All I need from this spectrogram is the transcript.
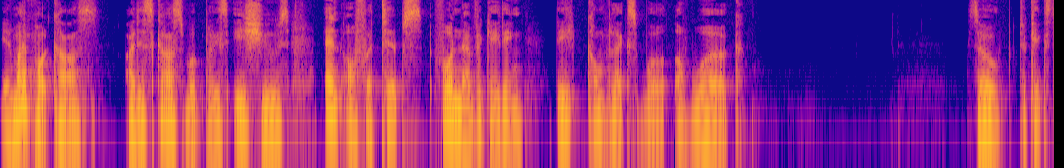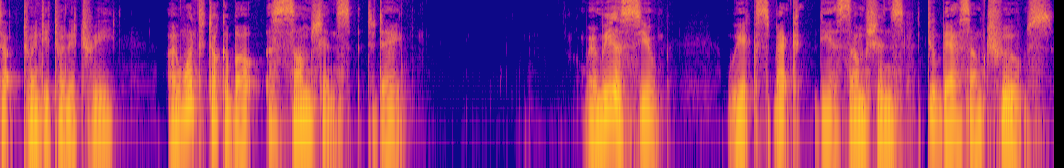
In my podcast, I discuss workplace issues and offer tips for navigating the complex world of work. So, to kickstart 2023, I want to talk about assumptions today. When we assume, we expect the assumptions to bear some truths.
